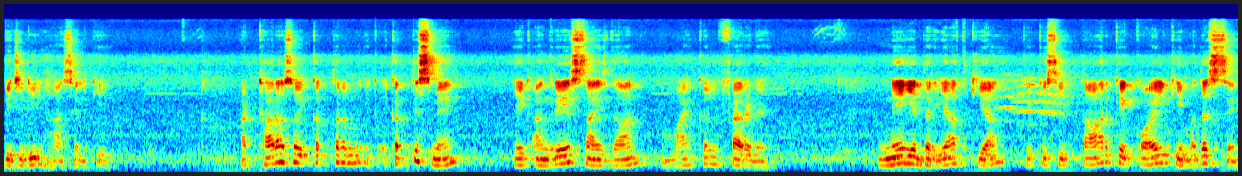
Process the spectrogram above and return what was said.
बिजली हासिल की। 1871 में, इकतीस में एक अंग्रेज़ साइंसदान, माइकल फैराडे, ने यह दरियाफ्त किया कि किसी तार के कॉयल की मदद से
